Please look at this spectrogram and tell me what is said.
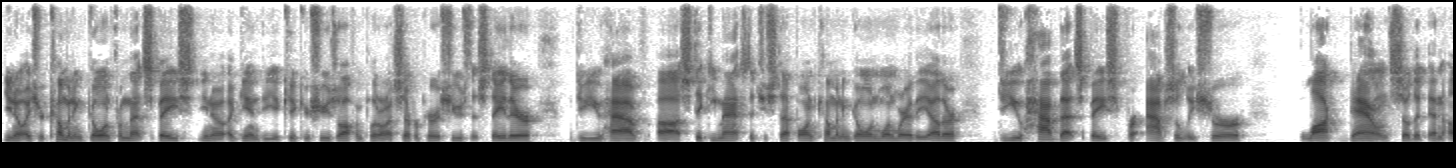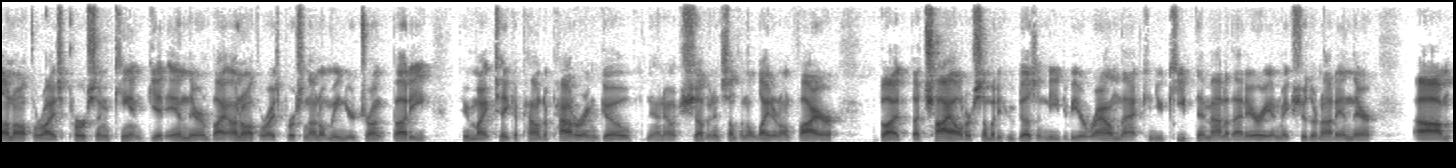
you know, as you're coming and going from that space, you know, again, do you kick your shoes off and put on a separate pair of shoes that stay there? Do you have uh, sticky mats that you step on coming and going one way or the other? Do you have that space for absolutely sure locked down so that an unauthorized person can't get in there? And by unauthorized person, I don't mean your drunk buddy who might take a pound of powder and go, you know, shove it in something to light it on fire. But a child or somebody who doesn't need to be around that, can you keep them out of that area and make sure they're not in there? Um,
